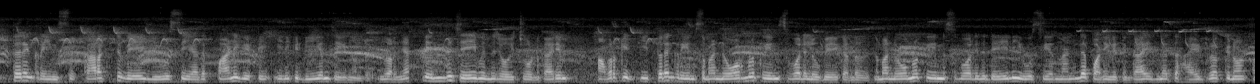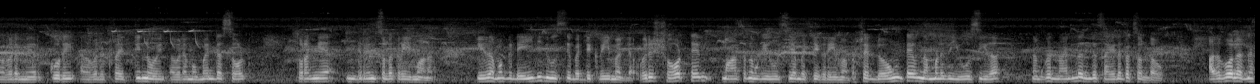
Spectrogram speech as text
ഇത്തരം ക്രീംസ് കറക്റ്റ് വേ യൂസ് ചെയ്യാതെ പണി കിട്ടി എനിക്ക് ഡി എം ചെയ്യുന്നുണ്ട് എന്ന് പറഞ്ഞാൽ എന്ത് ചെയ്യുമെന്ന് ചോദിച്ചുകൊണ്ട് കാര്യം അവർക്ക് ഇത്തരം ക്രീംസ് നമ്മുടെ നോർമൽ ക്രീംസ് പോലെയല്ല ഉപയോഗിക്കേണ്ടത്. നമ്മൾ നോർമൽ ക്രീംസ് പോലെ ഇത് ഡെയിലി യൂസ് ചെയ്യാൻ നല്ല പണി കിട്ടും. കാര്യം ഇതിനകത്ത് ഹൈഡ്രോക്കിനോൺ അതുപോലെ മെർക്കുറി അതുപോലെ ട്രെറ്റിനോയിൻ അതുപോലെ മൊമെന്റസോൾ തുടങ്ങിയ ഇൻഗ്രീഡിയൻസ് ഉള്ള ക്രീമാണ് ഇത് നമുക്ക് ഡെയിലി യൂസ് ചെയ്യാൻ പറ്റിയ ക്രീമല്ല ഒരു ഷോർട്ട് ടൈം മാത്രം നമുക്ക് യൂസ് ചെയ്യാൻ പറ്റിയ ക്രീമാണ് പക്ഷേ ലോങ് ടൈം നമ്മളിത് യൂസ് ചെയ്താൽ നമുക്ക് നല്ല ഇതിന്റെ സൈഡ് എഫക്ട്സ് ഉണ്ടാവും. അതുപോലെ തന്നെ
